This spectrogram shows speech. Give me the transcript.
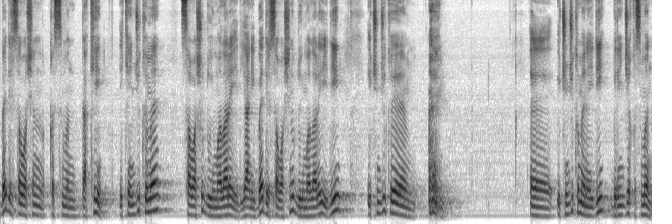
Bedir Savaşı'nın kısmındaki ikinci küme savaşı duymalarıydı. Yani Bedir Savaşı'nı duymalarıydı. Üçüncü kü e, üçüncü küme neydi? Birinci kısmın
